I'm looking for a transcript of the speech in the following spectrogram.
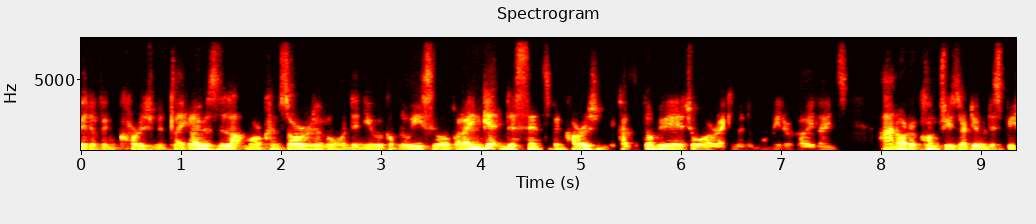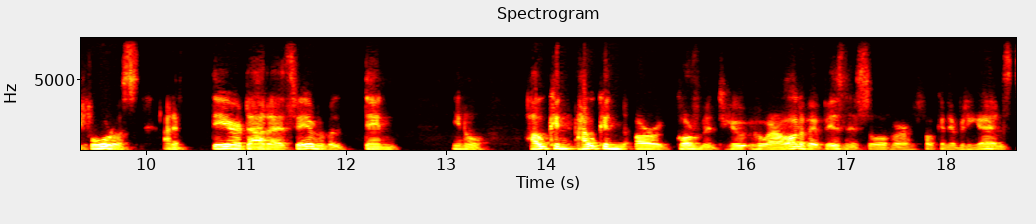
bit of encouragement. Like I was a lot more conservative on than you a couple of weeks ago, but I'm getting this sense of encouragement because the WHO are recommending one meter guidelines and other countries are doing this before us. And if their data is favorable, then you know how can how can our government who, who are all about business over fucking everything else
